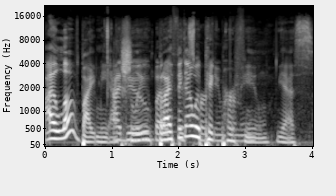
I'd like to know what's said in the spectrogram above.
I love Bite Me I actually, do, but, but I think I would pick Perfume me. perfume. Yes.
